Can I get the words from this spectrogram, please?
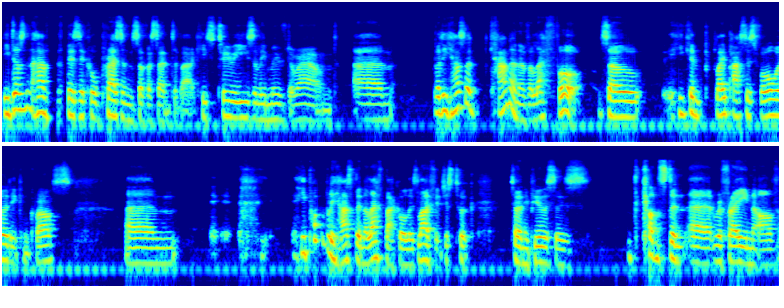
He doesn't have the physical presence of a centre back. He's too easily moved around. Um, but he has a cannon of a left foot, so he can play passes forward. He can cross. Um, he probably has been a left back all his life. It just took Tony Pulis's constant uh, refrain of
